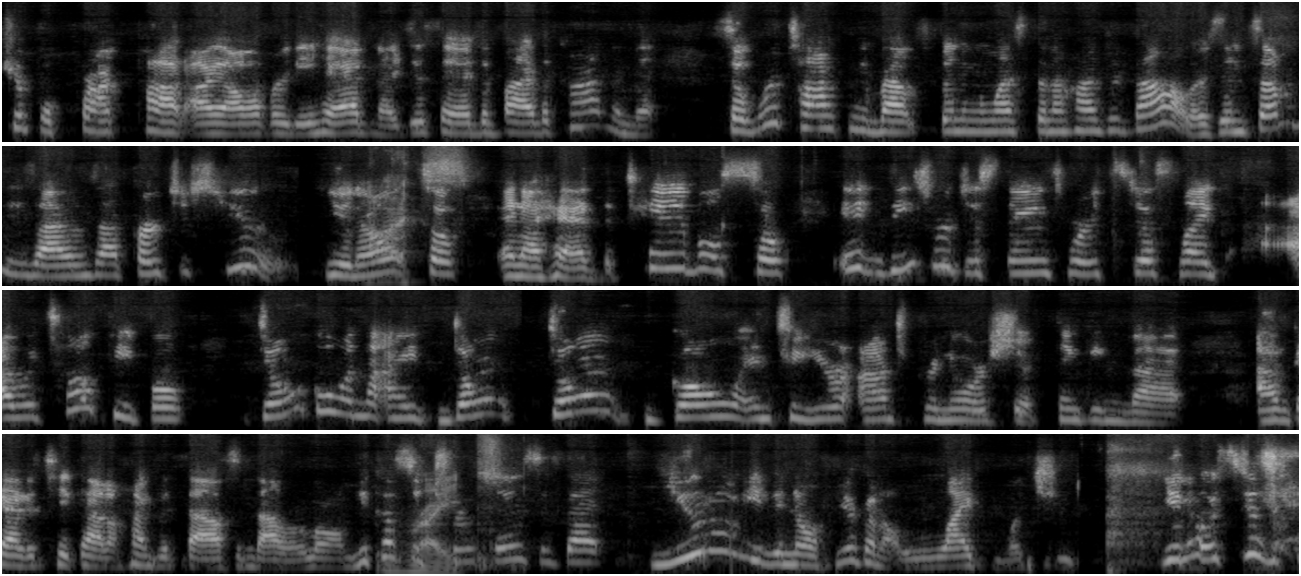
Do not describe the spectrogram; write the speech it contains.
triple crock pot I already had, and I just had to buy the condiment. So we're talking about spending less than a hundred dollars. And some of these items I purchased you, you know. Nice. So and I had the table. So it, these were just things where it's just like I would tell people, don't go in the I don't don't go into your entrepreneurship thinking that I've got to take out a hundred thousand dollar loan because the right. truth is is that you don't even know if you're gonna like what you you know it's just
